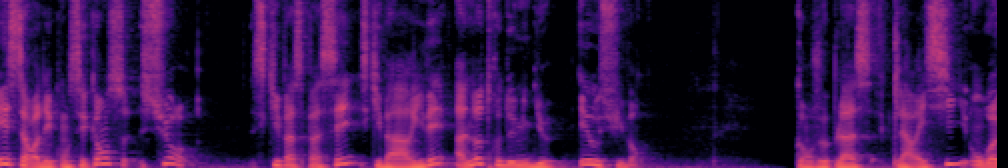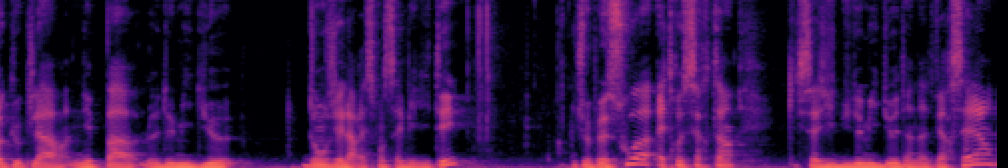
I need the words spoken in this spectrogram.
et ça aura des conséquences sur ce qui va se passer, ce qui va arriver à notre demi-dieu, et au suivant. Quand je place Clar ici, on voit que Clar n'est pas le demi-dieu dont j'ai la responsabilité. Je peux soit être certain qu'il s'agit du demi-dieu d'un adversaire,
